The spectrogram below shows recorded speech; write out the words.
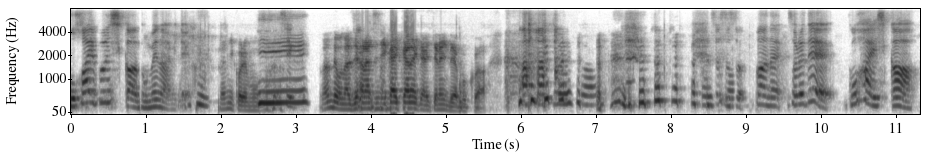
5杯分しか飲めないみたいな。何これもう、へえ。なんで同じ話2回聞かなきゃいけないんだよ、僕は。そうそうそう。まあね、それで5杯しか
